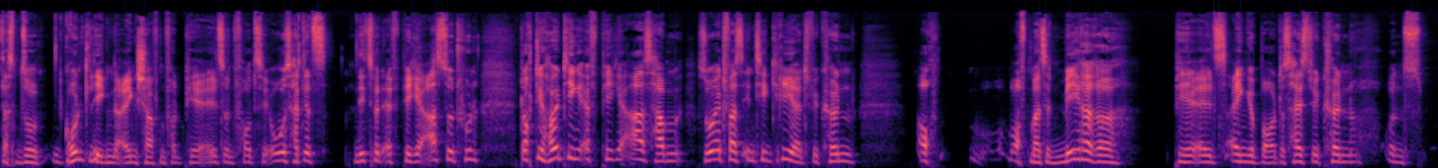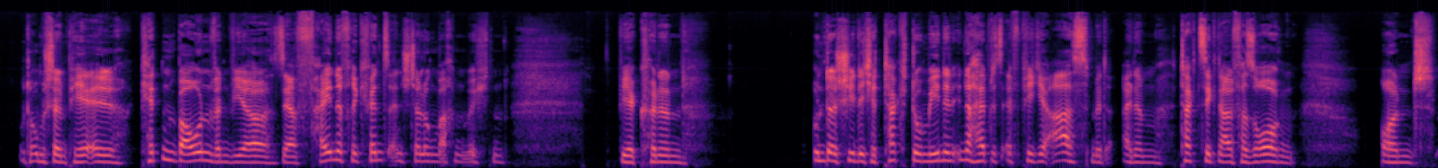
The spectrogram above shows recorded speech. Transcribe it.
Das sind so grundlegende Eigenschaften von PLs und VCOs. Hat jetzt nichts mit FPGAs zu tun. Doch die heutigen FPGAs haben so etwas integriert. Wir können auch oftmals in mehrere PLLs eingebaut. Das heißt, wir können uns unter Umständen PLL-Ketten bauen, wenn wir sehr feine Frequenzeinstellungen machen möchten. Wir können unterschiedliche Taktdomänen innerhalb des FPGAs mit einem Taktsignal versorgen. Und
